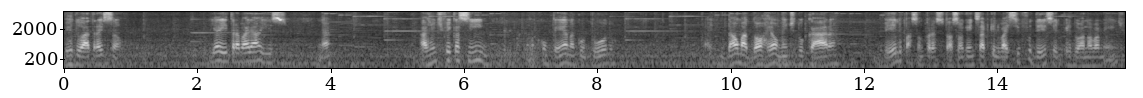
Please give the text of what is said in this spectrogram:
perdoar a traição. E aí trabalhar isso, né? A gente fica assim, com pena, com tudo. Dá uma dó realmente do cara, ele passando por essa situação que a gente sabe que ele vai se fuder se ele perdoar novamente.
